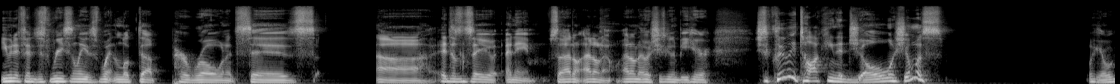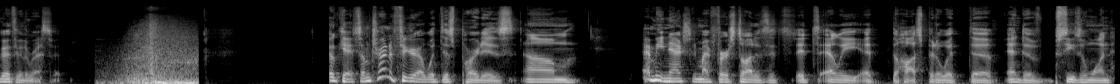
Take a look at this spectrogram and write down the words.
Even if I just recently just went and looked up her role and it says uh it doesn't say a name. So I don't I don't know. I don't know if she's gonna be here. She's clearly talking to Joel. She almost Okay, we'll go through the rest of it. Okay, so I'm trying to figure out what this part is. Um I mean, naturally, my first thought is it's it's Ellie at the hospital at the end of season one.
